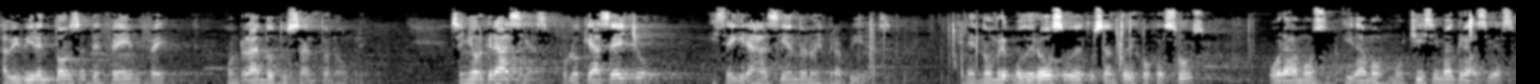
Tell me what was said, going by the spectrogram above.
a vivir entonces de fe en fe, honrando tu santo nombre. Señor, gracias por lo que has hecho y seguirás haciendo en nuestras vidas. En el nombre poderoso de tu Santo Hijo Jesús, oramos y damos muchísimas gracias.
